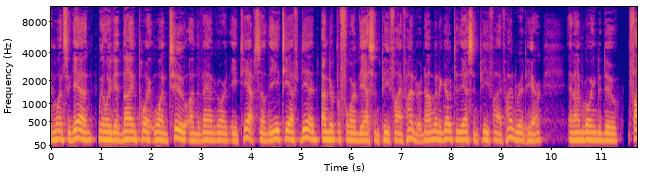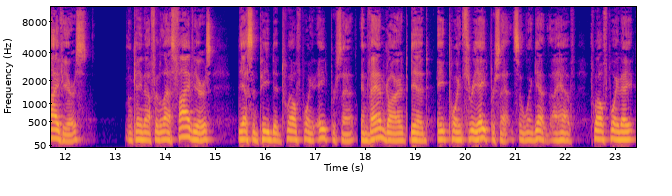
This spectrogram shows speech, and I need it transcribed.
and once again, we only did 9.12 on the Vanguard ETF. So the ETF did underperform the S&P 500. Now I'm going to go to the S&P 500 here and I'm going to do 5 years. Okay, now for the last 5 years, the S&P did 12.8% and Vanguard did 8.38%. So again, I have 12.8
